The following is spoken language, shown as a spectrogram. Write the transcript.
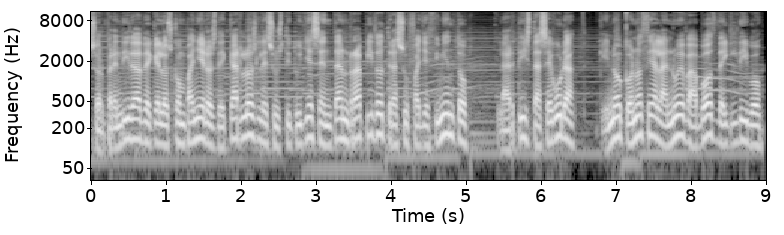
Sorprendida de que los compañeros de Carlos le sustituyesen tan rápido tras su fallecimiento, la artista asegura que no conoce a la nueva voz de Il Divo.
